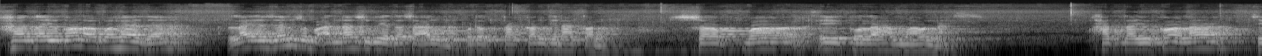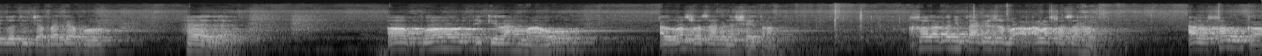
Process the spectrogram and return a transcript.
hatta yuqala apa hadza la yazal sapa annasu yatasaaluna padha takon tinakon sapa iku lah maunas hatta yuqala sehingga diucapake apa hadza apa ikilah mau al waswasah minasyaitan khalaqa nyiptake sapa al waswasah al khalqa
